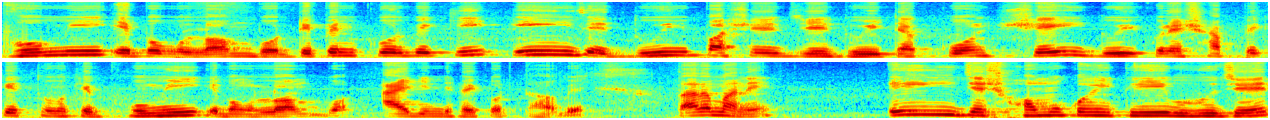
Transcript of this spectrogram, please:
ভূমি এবং লম্ব ডিপেন্ড করবে কি? এই যে দুই পাশে যে দুইটা কোণ, সেই দুই কোণের সাপেক্ষে তোমাকে ভূমি এবং লম্ব আইডেন্টিফাই করতে হবে। তার মানে এই যে সমকোণী ত্রিভুজের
